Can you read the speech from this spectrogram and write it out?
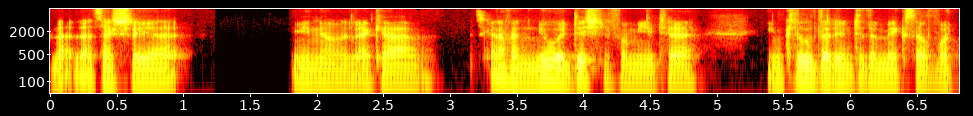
That, that's actually a, you know, like a, it's kind of a new addition for me to include that into the mix of what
